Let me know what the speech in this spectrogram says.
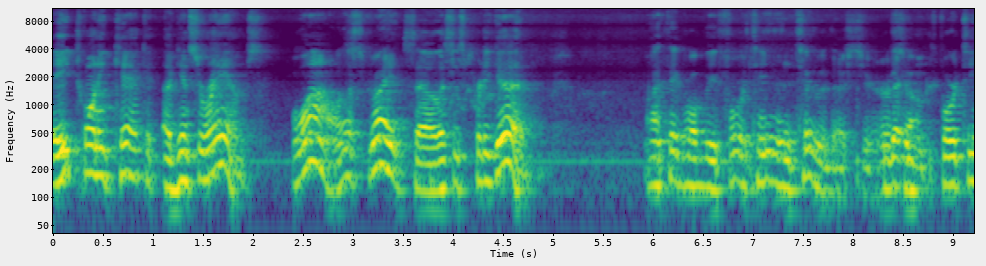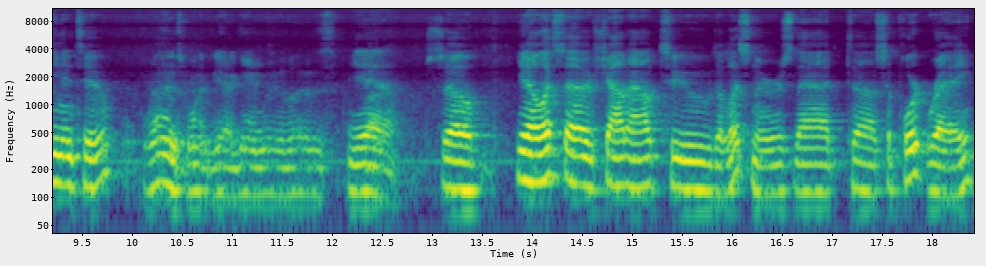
820 kick against the Rams. Wow, that's great. So this is pretty good. I think we'll be 14 and 2 this year. So 14 and 2. Rams might be a game we lose. Yeah. So, you know, let's uh, shout out to the listeners that uh, support Rea,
